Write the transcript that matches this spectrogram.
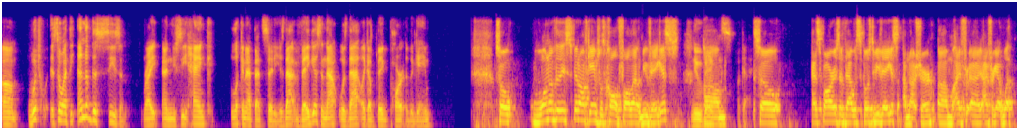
Um, which so at the end of this season, right? And you see Hank looking at that city. Is that Vegas? And that was that like a big part of the game? So one of the spin-off games was called Fallout New Vegas. New Vegas. Um, okay. So as far as if that was supposed to be Vegas, I'm not sure. Um, I, I forget what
